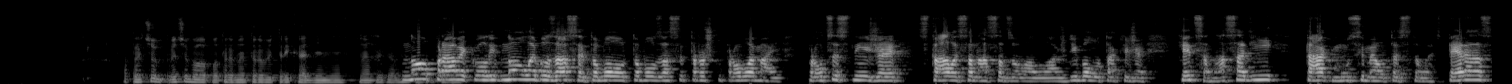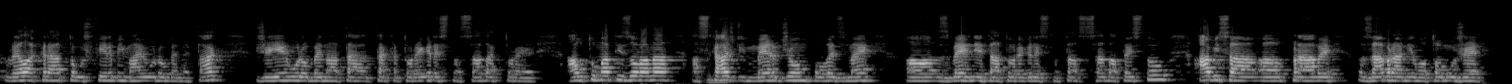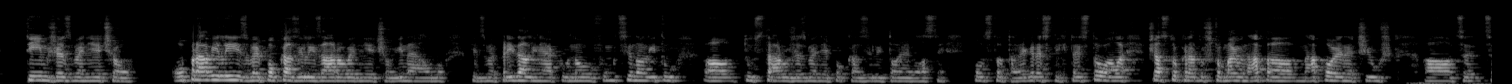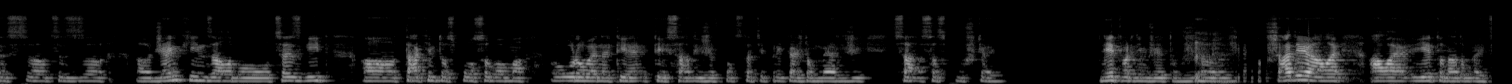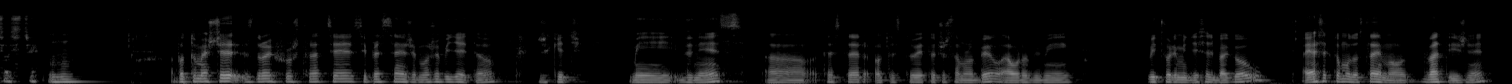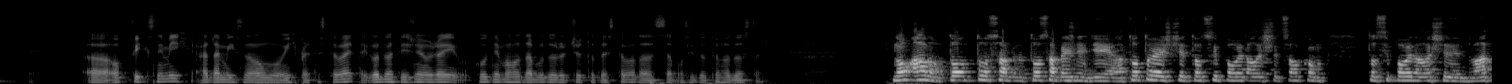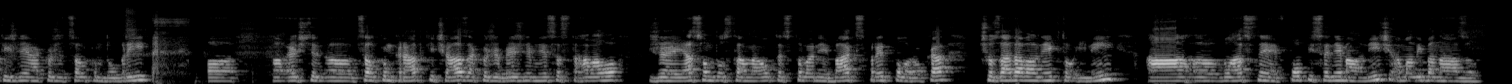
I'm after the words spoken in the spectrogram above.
a prečo, prečo bolo potrebné to robiť trikrát denne? Napríklad? No práve kvôli, no lebo zase, to, bolo, to bol zase trošku problém aj procesný, že stále sa nasadzovalo a vždy bolo také, že keď sa nasadí, tak musíme otestovať. Teraz veľakrát to už firmy majú urobené tak, že je urobená tá, takáto regresná sada, ktorá je automatizovaná a s mhm. každým mergeom, povedzme, zbehne táto regresná sada testov, aby sa práve zabránilo tomu, že tým, že sme niečo opravili, sme pokazili zároveň niečo iné, alebo keď sme pridali nejakú novú funkcionalitu, tú starú, že sme nepokazili, to je vlastne podstata regresných testov, ale častokrát už to majú napojené, či už cez, cez, cez Jenkins alebo cez Git, takýmto spôsobom urobené tie, tie sady, že v podstate pri každom merži sa, sa spúšťajú. Netvrdím, že je to, že je to všade, ale, ale je to na dobrej ceste. Mm-hmm. A potom ešte zdroj frustrácie si predstavím, že môže byť aj to, že keď mi dnes uh, tester otestuje to, čo som robil a urobí mi, vytvorí mi 10 bugov a ja sa k tomu dostanem o 2 týždne, uh, ofixnem ich a dám ich znovu ich pretestovať, tak o 2 týždne už aj kľudne mohol zabudnúť, čo to testoval, ale sa musí do toho dostať. No áno, to, to, sa, to sa bežne deje a toto je ešte, to si povedal ešte celkom to si povedal ešte dva týždne akože celkom dobrý a, a ešte a celkom krátky čas, akože bežne mne sa stávalo, že ja som dostal na otestovanie bugs pred pol roka, čo zadával niekto iný a vlastne v popise nemal nič a mal iba názov.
